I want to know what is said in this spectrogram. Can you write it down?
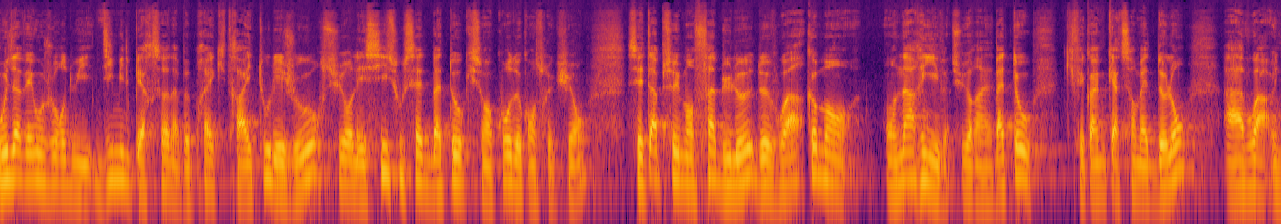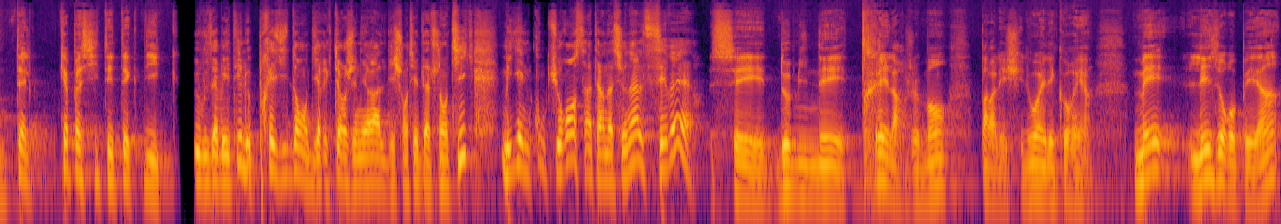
Vous avez aujourd'hui 10 000 personnes à peu près qui travaillent tous les jours sur les 6 ou 7 bateaux qui sont en cours de construction. C'est absolument fabuleux de voir comment on arrive sur un bateau qui fait quand même 400 mètres de long à avoir une telle capacité technique. Vous avez été le président directeur général des chantiers de l'Atlantique, mais il y a une concurrence internationale sévère. C'est dominé très largement par les Chinois et les Coréens. Mais les Européens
